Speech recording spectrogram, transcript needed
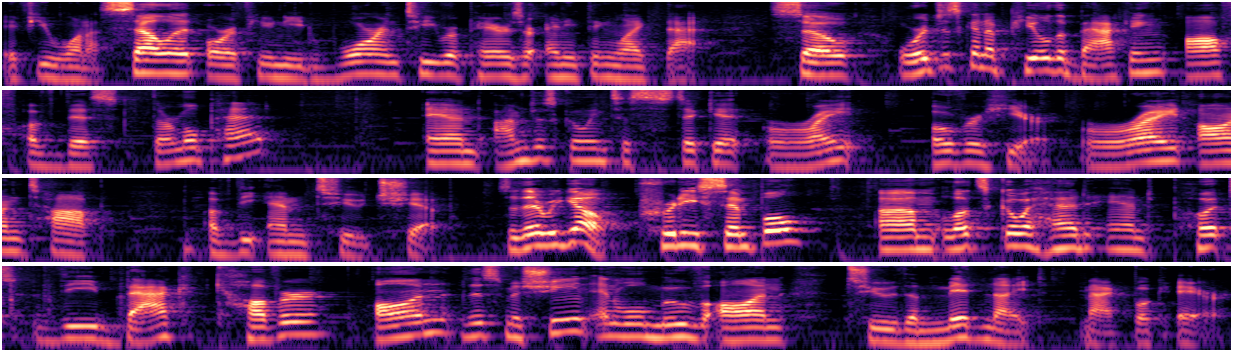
if you wanna sell it or if you need warranty repairs or anything like that. So we're just gonna peel the backing off of this thermal pad and I'm just going to stick it right over here, right on top of the M2 chip. So there we go, pretty simple. Um, let's go ahead and put the back cover on this machine and we'll move on to the Midnight MacBook Air.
